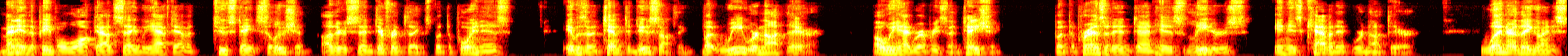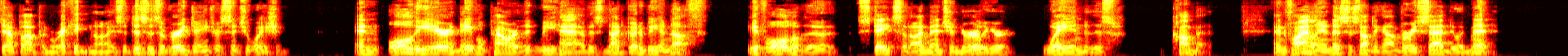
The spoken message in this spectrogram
Many of the people walked out saying we have to have a two-state solution. Others said different things, but the point is, it was an attempt to do something. But we were not there. Oh, we had representation, but the president and his leaders in his cabinet were not there. When are they going to step up and recognize that this is a very dangerous situation? And all the air and naval power that we have is not going to be enough if all of the states that I mentioned earlier weigh into this combat. And finally, and this is something I'm very sad to admit,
